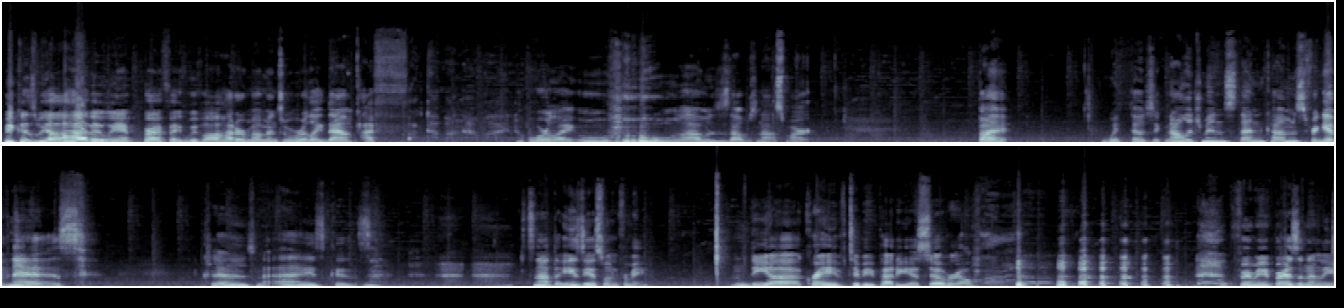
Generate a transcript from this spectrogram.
because we all have it. We ain't perfect. We've all had our moments where we're like, damn, I fucked up on that one. Or like, ooh, that was that was not smart. But with those acknowledgments, then comes forgiveness. Close my eyes, cause it's not the easiest one for me. The uh, crave to be petty is so real. for me personally,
